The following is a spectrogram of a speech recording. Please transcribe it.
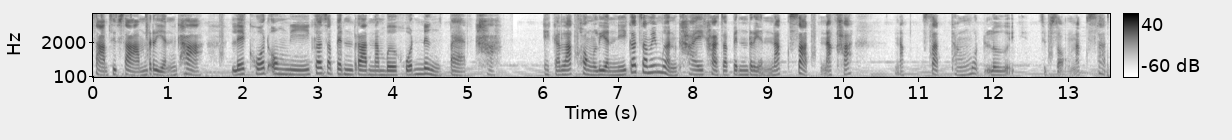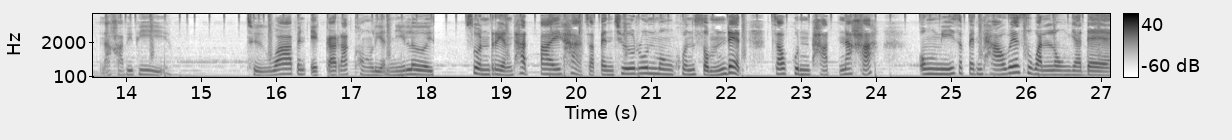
333 เหรียญค่ะ เลขโค้ดองค์นี้ก็จะเป็นรันนัมเบอร์โค้ด18 ค่ะ เอกลักษณ์ของเหรียญนนี้ก็จะไม่เหมือนใครค่ะ จะเป็นเหรียญนักสัตว์นะคะ นักสัตว์ทั้งหมดเลย 12 นักสัตว์นะคะพี่ๆ ถือว่าเป็นเอกลักษณ์ของเหรียญนนี้เลย ส่วนเหรียญถัดไปค่ะ จะเป็นชื่อรุ่นมงคลสมเด็จเจ้าคุณพัดนะคะ องค์นี้จะเป็นท้าวเวสสุวรรณลงยาแดง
